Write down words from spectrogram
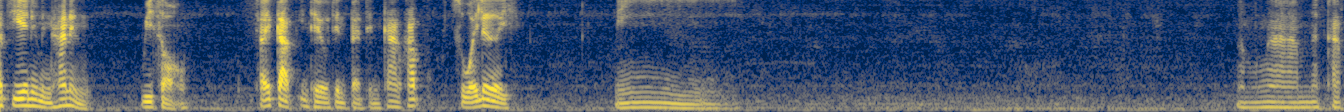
LGA 1151 V2 ใช้กับ Intel Gen 8 Gen 9 ครับ สวยเลย นี่ งามๆนะครับ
